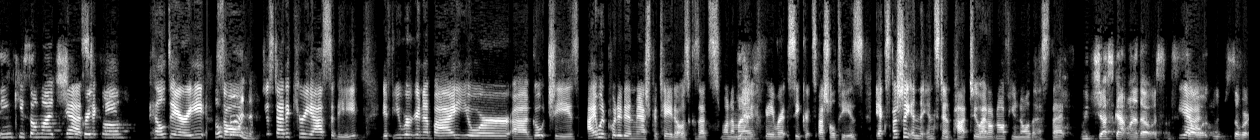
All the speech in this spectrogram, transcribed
Thank you so much. Yeah, We're grateful. Hill Dairy. Oh, so, fun. just out of curiosity, if you were going to buy your uh, goat cheese, I would put it in mashed potatoes because that's one of my favorite secret specialties, especially in the instant pot too. I don't know if you know this that we just got one of those. I'm yeah. So, so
